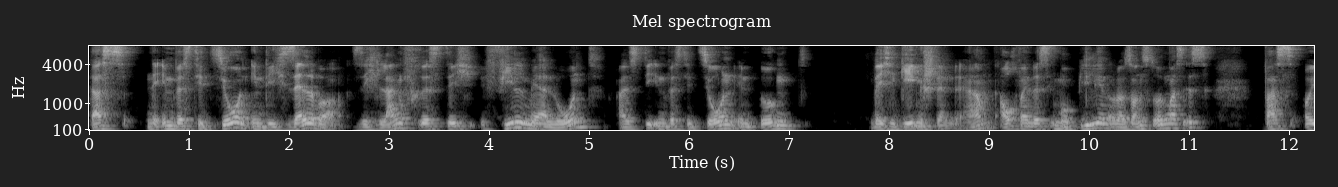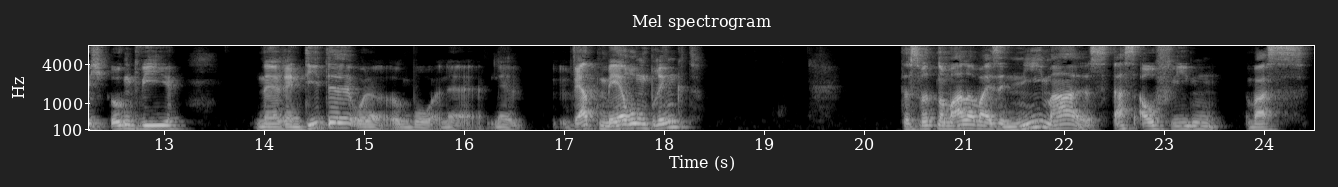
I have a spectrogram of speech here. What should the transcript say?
dass eine Investition in dich selber sich langfristig viel mehr lohnt als die Investition in irgendwelche Gegenstände. Ja? Auch wenn das Immobilien oder sonst irgendwas ist, was euch irgendwie eine Rendite oder irgendwo eine, eine Wertmehrung bringt, das wird normalerweise niemals das aufwiegen, was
